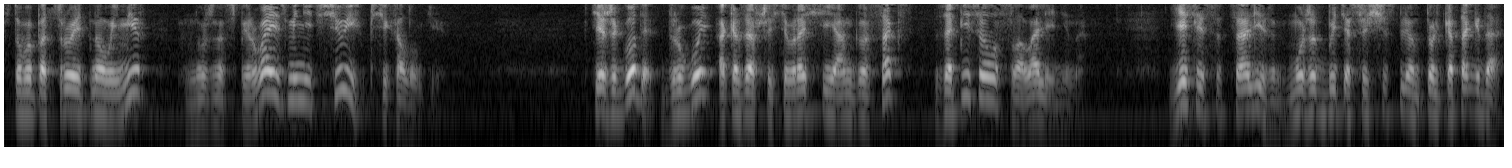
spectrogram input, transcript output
Чтобы построить новый мир, нужно сперва изменить всю их психологию. В те же годы другой, оказавшийся в России англосакс, записывал слова Ленина. Если социализм может быть осуществлен только тогда,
